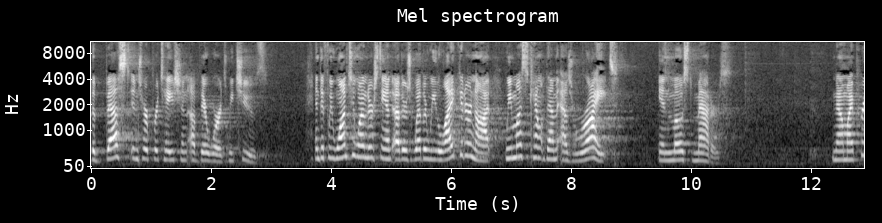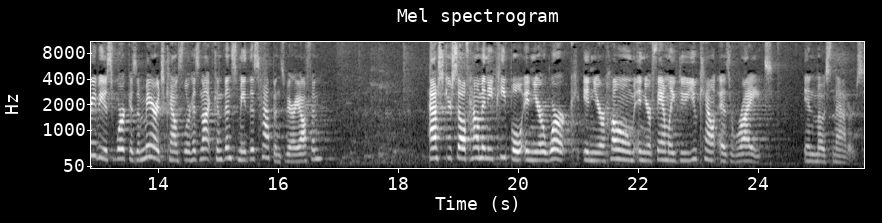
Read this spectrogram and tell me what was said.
the best interpretation of their words. We choose. And if we want to understand others, whether we like it or not, we must count them as right in most matters. Now, my previous work as a marriage counselor has not convinced me this happens very often. Ask yourself how many people in your work, in your home, in your family do you count as right in most matters?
